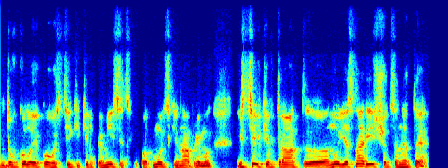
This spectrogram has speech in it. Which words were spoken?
довкола якогось тільки кілька місяців Бахмутський напрямок і стільки втрат. е, Ну ясна річ, що це не те.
